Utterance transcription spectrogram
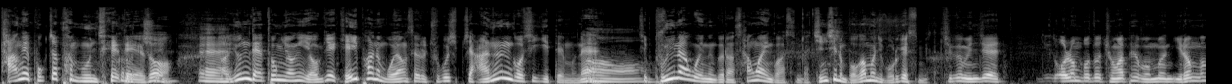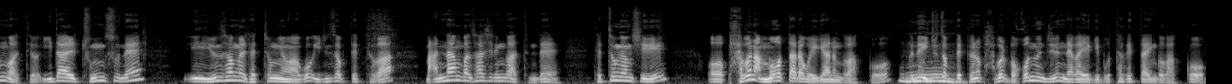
당의 복잡한 문제에 그렇지. 대해서 예. 어, 윤 대통령이 여기에 개입하는 모양새를 주고 싶지 않은 것이기 때문에 어. 지금 부인하고 있는 그런 상황인 것 같습니다. 진실은 뭐가 뭔지 모르겠습니다. 지금 이제 언론 보도 종합해 보면 이런 건 것 같아요. 이달 중순에 이 윤석열 대통령하고 이준석 대표가 만난 건 사실인 것 같은데 대통령실이 어, 밥은 안 먹었다라고 얘기하는 것 같고, 근데 음. 이준석 대표는 밥을 먹었는지는 내가 얘기 못 하겠다인 것 같고,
